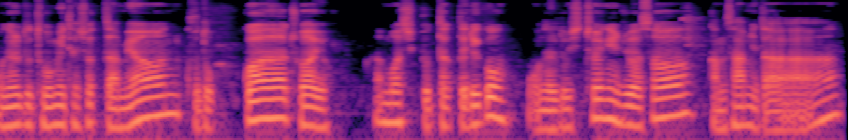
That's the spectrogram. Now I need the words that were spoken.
오늘도 도움이 되셨다면 구독과 좋아요 한 번씩 부탁드리고 오늘도 시청해주셔서 감사합니다.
